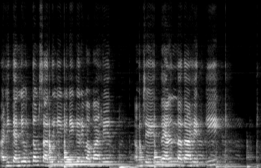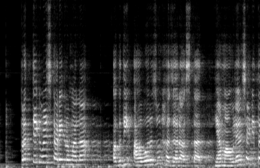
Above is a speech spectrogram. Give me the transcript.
आणि त्यांनी उत्तम साथ दिली. विनेकरी बाबा आहेत आमचे दयानंद दादा आहेत की प्रत्येक वेळेस कार्यक्रमाला अगदी आवर्जून हजर असतात. या माऊल्यांसाठी तर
